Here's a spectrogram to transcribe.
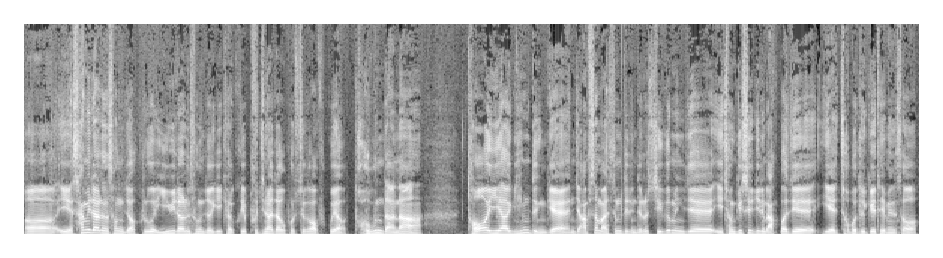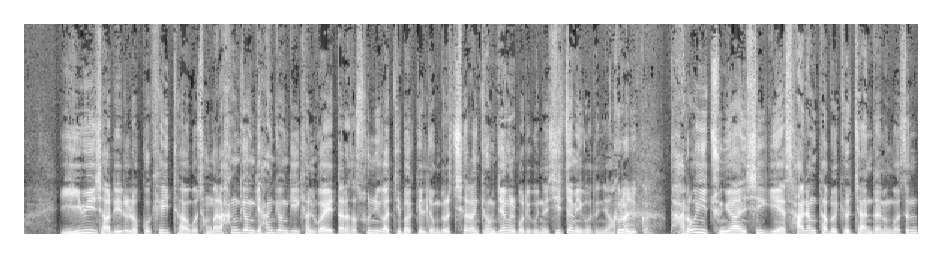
어, 이 3위라는 성적 그리고 2위라는 성적이 결코 부진하다고 볼 수가 없고요. 더군다나 더 이해하기 힘든 게 이제 앞서 말씀드린 대로 지금 이제 이 정기 수준이 막바지에 접어들게 되면서 2위 자리를 놓고 KT하고 정말 한 경기 한 경기 결과에 따라서 순위가 뒤바뀔 정도로 치열한 경쟁을 벌이고 있는 시점이거든요. 그러니까요. 바로 이 중요한 시기에 사령탑을 교체한다는 것은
